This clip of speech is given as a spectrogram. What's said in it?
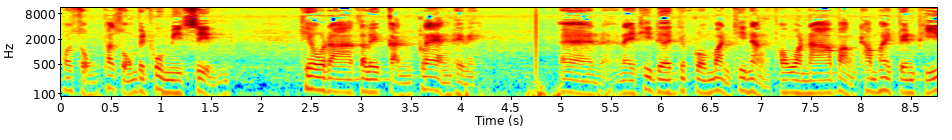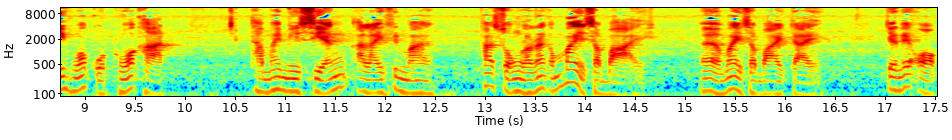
พระสงฆ์พระสงฆ์เป็นผู้มีศีลเทวดาก็เลยกันแกล้งท่านี่ ในที่เดินจงกรมบ้านที่นั่งภาวนาบ้างทำให้เป็นผีหัวกุดหัวขาดทำให้มีเสียงอะไรขึ้นมา พระสงฆ์เหล่านั้นก็ไม่สบายเออไม่สบายใจ จึงได้ออก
